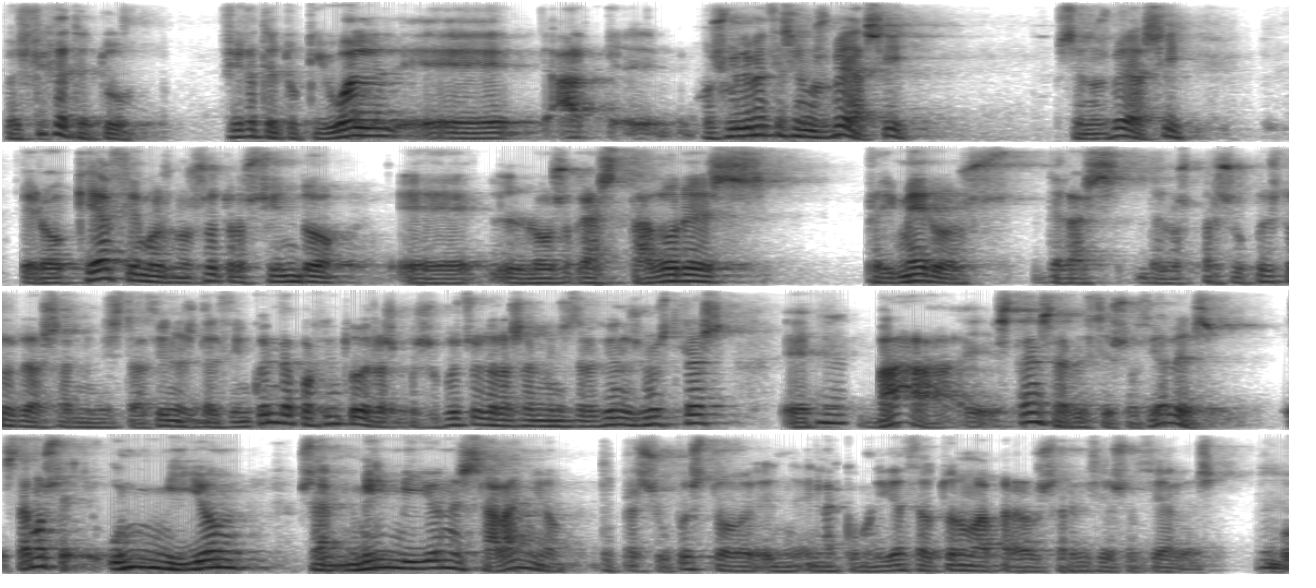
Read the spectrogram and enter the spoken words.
pues fíjate tú, fíjate tú que igual posiblemente se nos ve así, se nos ve así. Pero ¿qué hacemos nosotros siendo eh, los gastadores primeros de, las, de, los presupuestos de las administraciones? Del 50% de los presupuestos de las administraciones nuestras eh, mm. va, está en servicios sociales. Estamos un millón, o sea, mil millones al año de presupuesto en, la comunidad autónoma para los servicios sociales. Mm.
